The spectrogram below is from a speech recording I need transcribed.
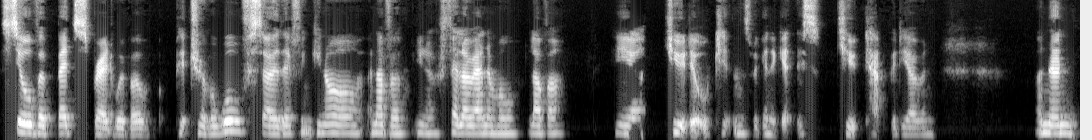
silver bedspread with a picture of a wolf. So they're thinking, oh, another, you know, fellow animal lover here, cute little kittens. We're going to get this cute cat video, and and then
